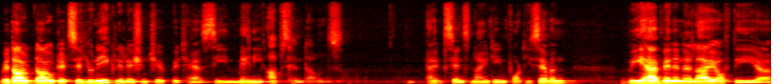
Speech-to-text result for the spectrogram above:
Without doubt, it's a unique relationship which has seen many ups and downs since 1947. We have been an ally of the, uh,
